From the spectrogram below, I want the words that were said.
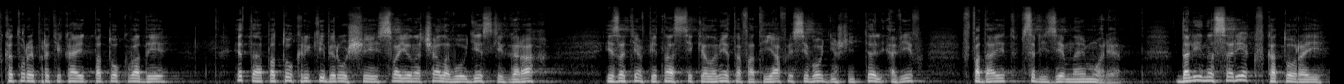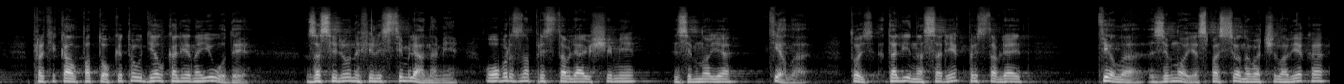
в которой протекает поток воды. Это поток реки, берущий свое начало в Иудейских горах, и затем в 15 километров от Яфы, сегодняшний Тель-Авив, впадает в Средиземное море. Долина Сарек, в которой протекал поток, это удел колена Иуды, заселенный филистимлянами, образно представляющими земное тело. То есть долина Сарек представляет тело земное спасенного человека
